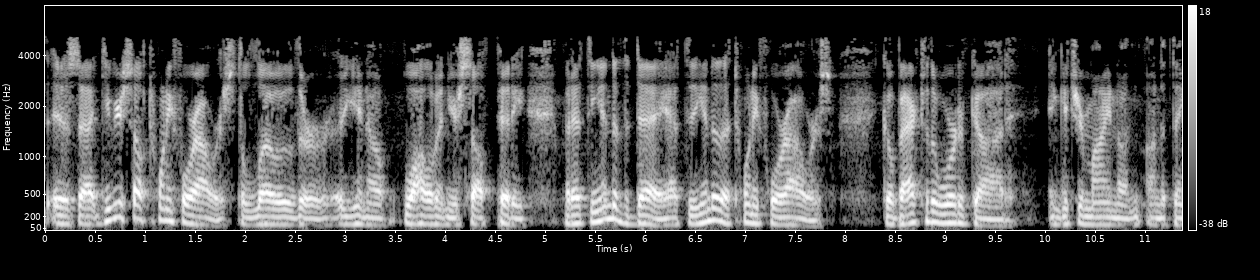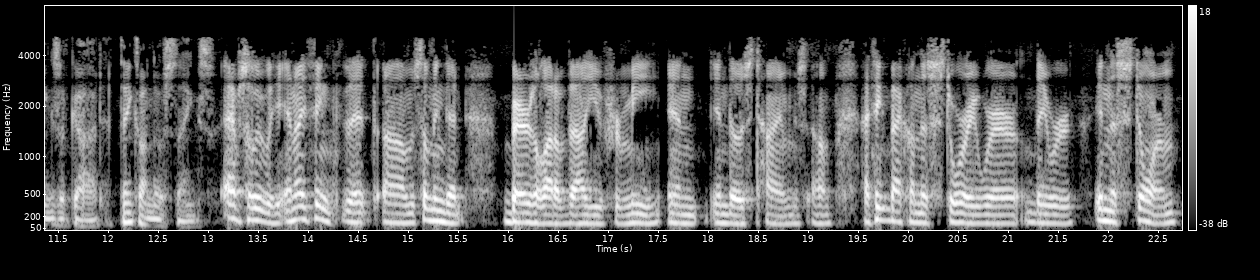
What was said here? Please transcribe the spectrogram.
is that give yourself 24 hours to loathe or you know wallow in your self pity but at the end of the day at the end of the 24 hours go back to the word of god and get your mind on on the things of god. Think on those things. Absolutely. And i think that um, something that bears a lot of value for me in in those times um, i think back on this story where they were in the storm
